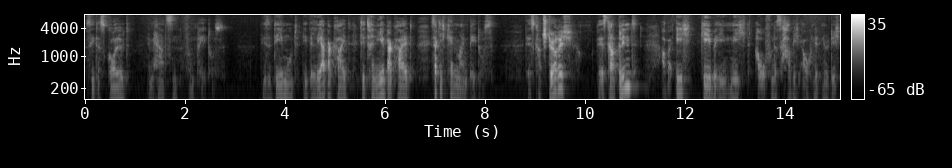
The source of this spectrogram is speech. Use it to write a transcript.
sieht das Gold im Herzen von Petrus. Diese Demut, die Belehrbarkeit, die Trainierbarkeit. Ich sagte, ich kenne meinen Petrus. Der ist gerade störrig, der ist gerade blind, aber ich gebe ihn nicht auf und das habe ich auch nicht nötig,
